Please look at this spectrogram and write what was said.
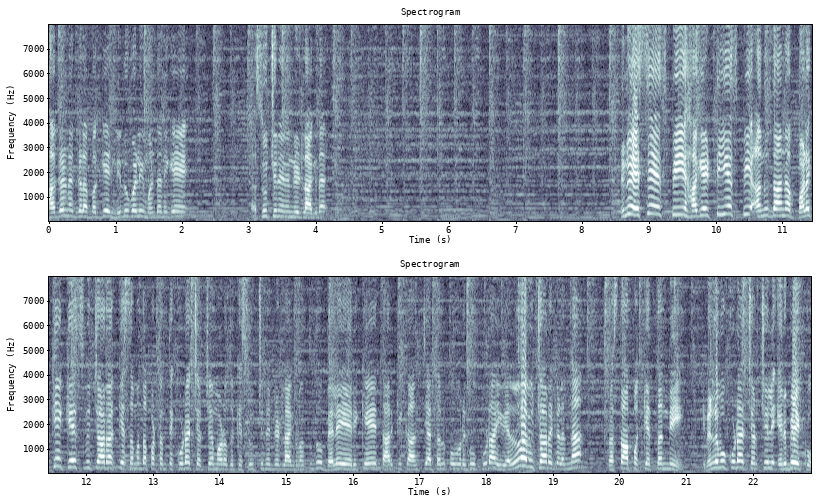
ಹಗರಣಗಳ ಬಗ್ಗೆ ನಿಲುವಳಿ ಮಂಡನೆಗೆ ಸೂಚನೆಯನ್ನು ನೀಡಲಾಗಿದೆ. ಇನ್ನು ಎಸ್ ಎಸ್ ಪಿ ಹಾಗೆ ಟಿ ಎಸ್ ಪಿ ಅನುದಾನ ಬಳಕೆ ಕೇಸ್ ವಿಚಾರಕ್ಕೆ ಸಂಬಂಧಪಟ್ಟಂತೆ ಕೂಡ ಚರ್ಚೆ ಮಾಡೋದಕ್ಕೆ ಸೂಚನೆ ನೀಡಲಾಗಿರುವಂಥದ್ದು. ಬೆಲೆ ಏರಿಕೆ, ತಾರ್ಕಿಕ ಅಂತ್ಯ ತಲುಪುವವರೆಗೂ ಕೂಡ ಇವೆಲ್ಲ ವಿಚಾರಗಳನ್ನ ಪ್ರಸ್ತಾಪಕ್ಕೆ ತನ್ನಿ. ಇವೆಲ್ಲವೂ ಕೂಡ ಚರ್ಚೆಯಲ್ಲಿ ಇರಬೇಕು.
